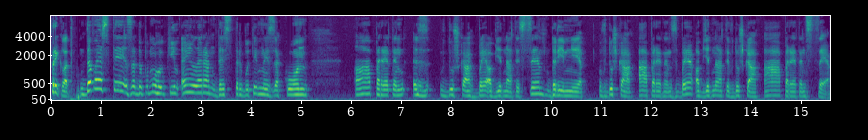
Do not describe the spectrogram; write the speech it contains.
Приклад. Довести за допомогою кіл Ейлера дистрибутивний закон А перетин з в дужках Б об'єднати з С дорівнює в дужках А перетин з Б об'єднати в дужках А перетин з С.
